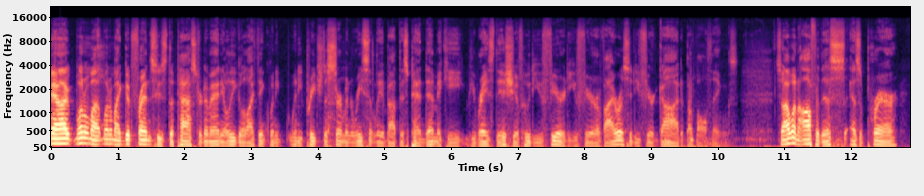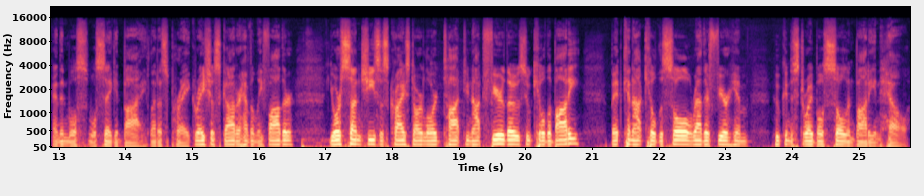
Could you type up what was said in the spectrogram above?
Yeah, I, one of my one of my good friends, who's the pastor at Emmanuel Eagle, I think when he when he preached a sermon recently about this pandemic, he he raised the issue of who do you fear? Do you fear a virus, or do you fear God above all things? So I want to offer this as a prayer, and then we'll we'll say goodbye. Let us pray. Gracious God, our heavenly Father, your Son Jesus Christ, our Lord, taught, "Do not fear those who kill the body, but cannot kill the soul. Rather fear him who can destroy both soul and body in hell."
